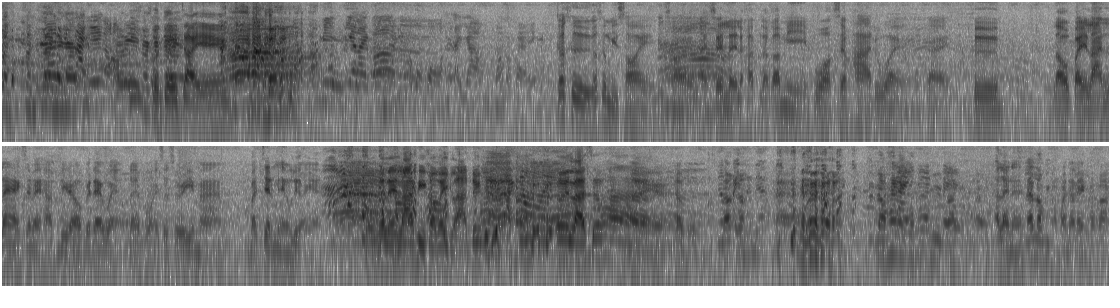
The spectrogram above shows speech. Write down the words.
ส่วนส่วนเกินยังไงจ่ายเองเหรอคะวินส่วนเกินจ่ายเอง มีมีอะไรบ้างเขาบอกบอกให้หลายอย่างนอกจากแหวนยังมีก็คือก็คือมีสร้อยมีสร้อยหลายเส้นเลยแหละครับ แล้วก็มีพวกเสื้อผ้าด้วยใช่คือเราไปร้านแรกใช่ไหมครับ ที่เราไปได้แหวนได้พวกอิสเซอรี่มาบัตเจ็ตมันยังเหลือไงผมก็เลยลากพี่เขาไปอีกร้านหนึงเออร้านเสื้อผ้าอะไรเงี้ยครับผมเรื่องเป็นนะเนี่ยเราให้อะไรเขาคืนบ้างเอออะไรนะ แล้วเรามีของขวัญอะไรให้เขาบ้าง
